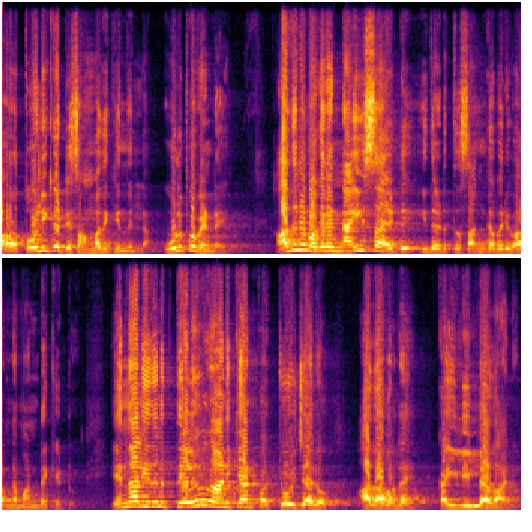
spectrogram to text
അവർ തൊലിക്കെട്ടി സമ്മതിക്കുന്നില്ല. ഉളുപ്പ് വേണ്ടേ? അതിനു പകരം നൈസായിട്ട് ഇതെടുത്ത് സംഘപരിവാറിന്റെ മണ്ടയ്ക്കിട്ടു എന്നാൽ ഇതിന് തെളിവ് കാണിക്കാൻ ചോദിച്ചാലോ? അത് അവരുടെ കയ്യിലില്ലതാനും.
